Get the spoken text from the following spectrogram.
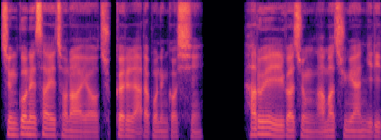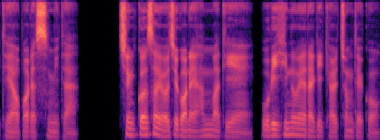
증권회사에 전화하여 주가를 알아보는 것이 하루의 일과 중 아마 중요한 일이 되어버렸습니다. 증권사 여직원의 한마디에 우리 희노애락이 결정되고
